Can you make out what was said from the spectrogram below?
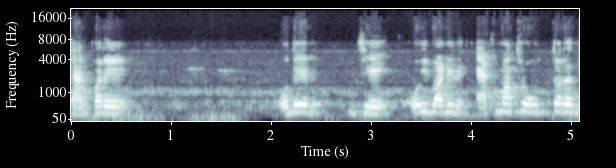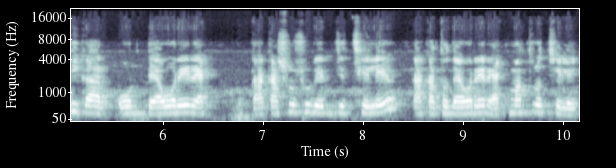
তারপরে ওদের যে ওই বাড়ির একমাত্র উত্তরাধিকার, ওর দেওরের এক কাকা শ্বশুরের যে ছেলে, কাকা তো দেওয়ারের একমাত্র ছেলে,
